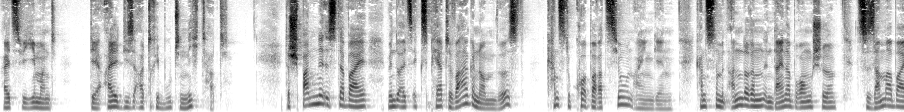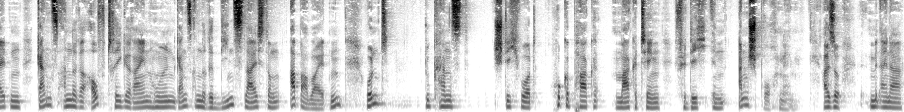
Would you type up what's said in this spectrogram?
als wie jemand, der all diese Attribute nicht hat. Das Spannende ist dabei, wenn du als Experte wahrgenommen wirst, kannst du Kooperation eingehen, kannst du mit anderen in deiner Branche zusammenarbeiten, ganz andere Aufträge reinholen, ganz andere Dienstleistungen abarbeiten und du kannst Stichwort Huckepark Marketing für dich in Anspruch nehmen. Also mit einer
